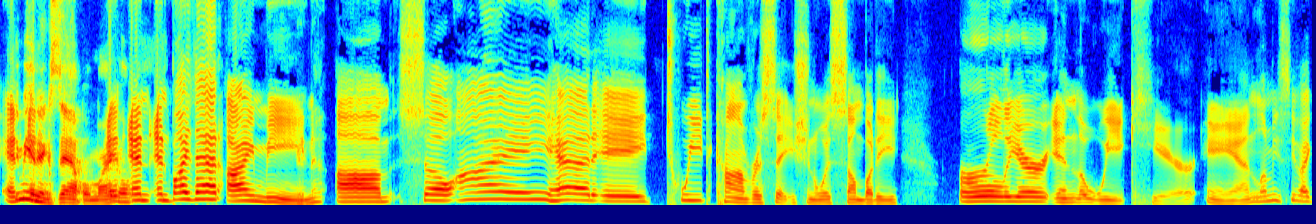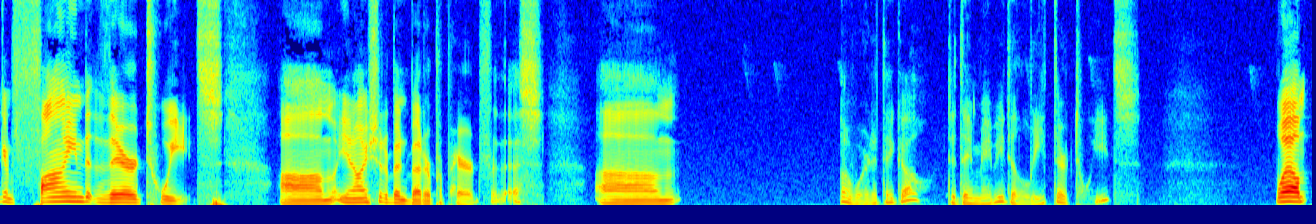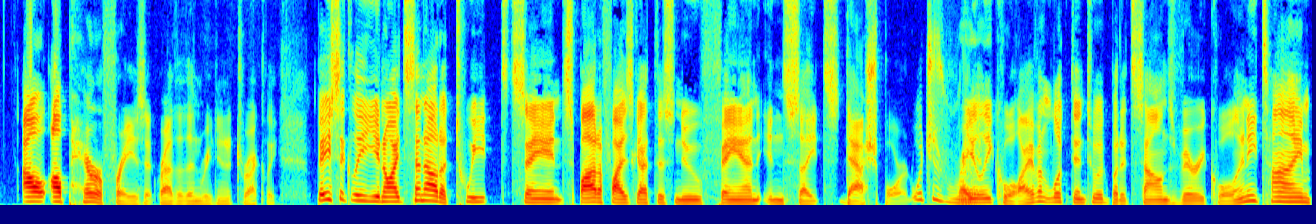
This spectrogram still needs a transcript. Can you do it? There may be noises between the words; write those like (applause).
And, Give me an example, Michael. And, and, and by that I mean, um, so I had a tweet conversation with somebody earlier in the week here, and let me see if I can find their tweets. Um, you know, I should have been better prepared for this. Um, oh, where did they go? Did they maybe delete their tweets? Well, I'll I'll paraphrase it rather than reading it directly. Basically, you know, I'd sent out a tweet saying Spotify's got this new fan insights dashboard, which is really right. cool. I haven't looked into it, but it sounds very cool. Anytime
